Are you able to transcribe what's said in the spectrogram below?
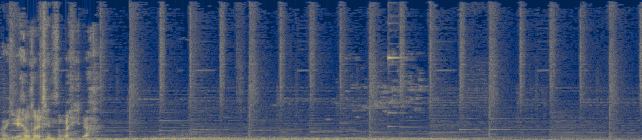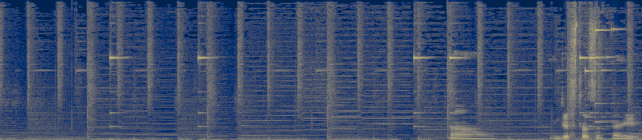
I'll yell at him later. Um, he just doesn't know you.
